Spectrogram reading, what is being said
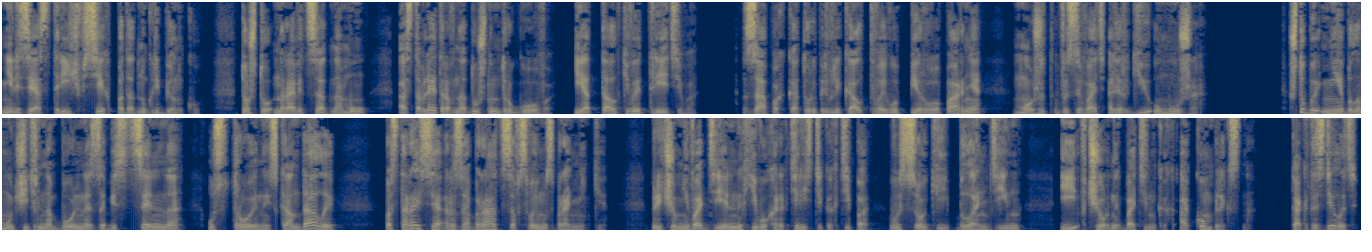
Нельзя стричь всех под одну гребенку. То, что нравится одному, оставляет равнодушным другого и отталкивает третьего. Запах, который привлекал твоего первого парня, может вызывать аллергию у мужа. Чтобы не было мучительно больно за бесцельно устроенные скандалы, постарайся разобраться в своем избраннике. Причем не в отдельных его характеристиках типа «высокий», «блондин» и «в черных ботинках», а комплексно. Как это сделать?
